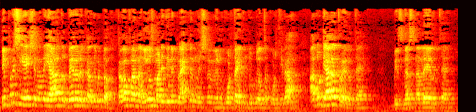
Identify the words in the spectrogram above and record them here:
ಡಿಪ್ರಿಸಿಯೇಷನ್ ಅಂದ್ರೆ ಯಾರಾದ್ರೂ ಬೇರೆಯವ್ರಿಗೆ ಕರೆದು ಬಿಟ್ಟು ತಗಪ್ಪ, ನಾನು ಯೂಸ್ ಮಾಡಿದ್ದೀನಿ ಪ್ಲಾಂಟ್ ಅಂಡ್ ಮಿಷನರಿ ನಿಮ್ಗೆ ಕೊಡ್ತಾ ಇದ್ದೀನಿ ದುಡ್ಡು ಅಂತ ಕೊಡ್ತೀರಾ? ಆ ದುಡ್ಡು ಯಾರ ಹತ್ರ ಇರುತ್ತೆ? ಬಿಸ್ನೆಸ್ ನಲ್ಲೇ ಇರುತ್ತೆ.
